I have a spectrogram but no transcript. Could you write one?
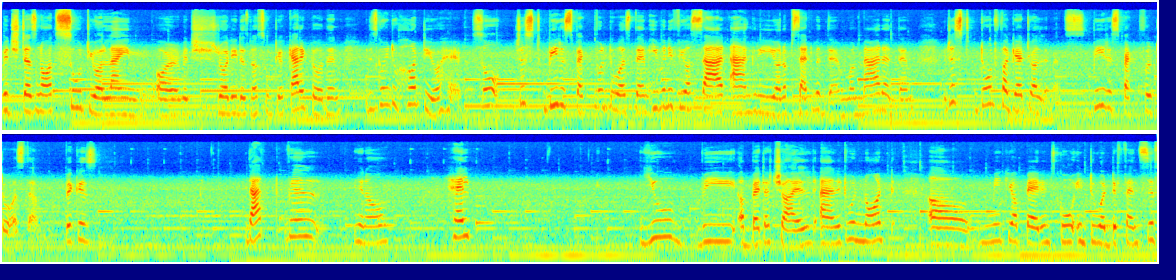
which does not suit your line or which really does not suit your character, then it is going to hurt your head. So just be respectful towards them, even if you are sad, angry, or upset with them, or mad at them. Just don't forget your limits. Be respectful towards them because that will, you know, help you be a better child and it would not uh, make your parents go into a defensive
